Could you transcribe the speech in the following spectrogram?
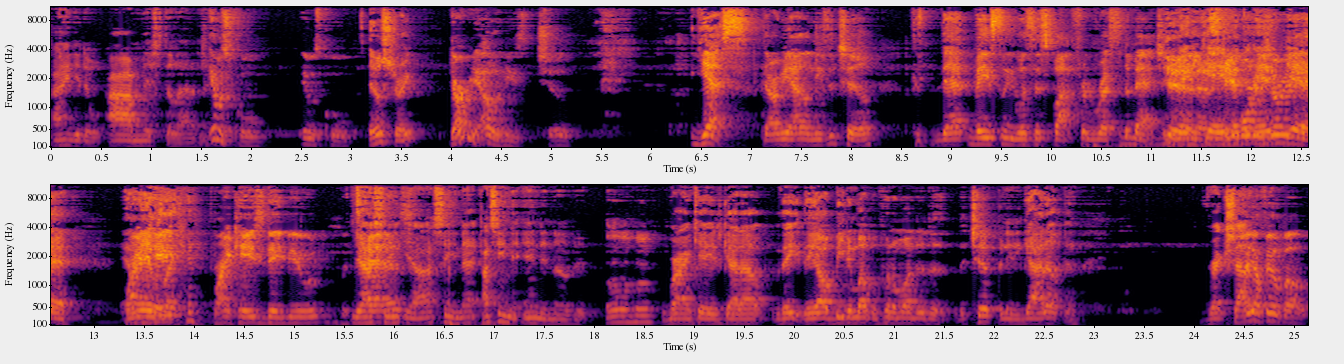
I didn't get to. I missed the ladder match. It was cool. It was cool. It was straight. Darby Allin needs to chill. Yes, Darby Allin needs to chill because that basically was his spot for the rest of the match. Yeah, and then he that came at the end, yeah, And Brian then it Cage, like, Brian Cage debuted with Yeah, I seen, yeah, I seen that. I seen the ending of it. hmm Brian Cage got out. They they all beat him up and put him under the, the chip, and then he got up and wrecked shop. How y'all feel about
